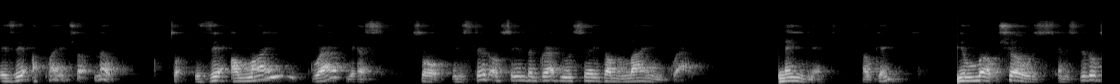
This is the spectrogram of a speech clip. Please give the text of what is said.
Is it a pie chart? No. So is it a line graph? Yes. So instead of saying the graph, you say the line graph. Name it. Okay. Below shows, instead of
